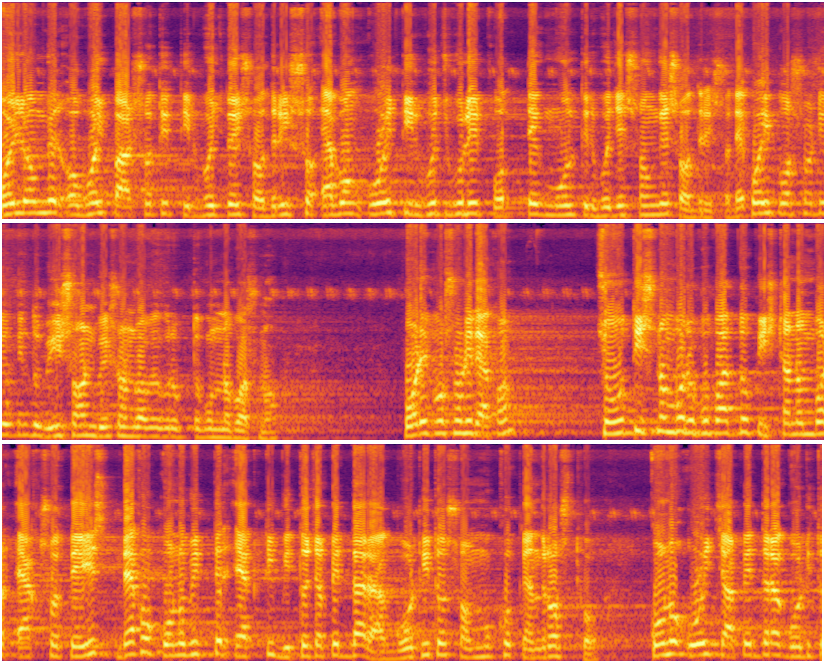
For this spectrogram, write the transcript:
ওই লম্বের উভয় পার্শ্বটি ত্রিভুজদ্বয় সদৃশ্য এবং ওই ত্রিভুজগুলির প্রত্যেক মূল ত্রিভুজের সঙ্গে সদৃশ্য। দেখো, এই প্রশ্নটিও কিন্তু ভীষণ, ভীষণভাবে গুরুত্বপূর্ণ প্রশ্ন। পরের প্রশ্নটি দেখো। চৌত্রিশ নম্বর উপপাদ্য, পৃষ্ঠা নম্বর একশো তেইশ। দেখো কোন বৃত্তের একটি বৃত্তচাপের দ্বারা গঠিত সম্মুখ কেন্দ্রস্থ কোন ওই চাপের দ্বারা গঠিত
